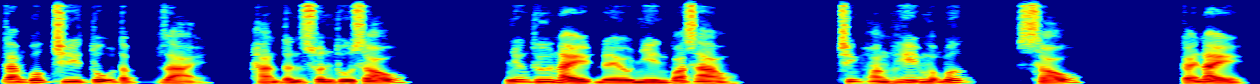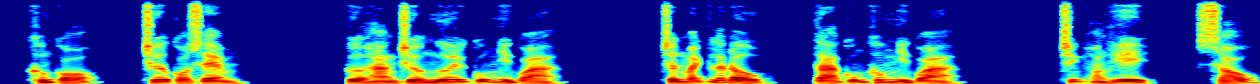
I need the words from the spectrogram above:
tam quốc trí tụ tập giải, hán tấn xuân thu sáu. Những thứ này đều nhìn qua sao? Trịnh hoàng hy một bức, sáu. Cái này, không có, chưa có xem cửa hàng trưởng ngươi cũng nhìn qua. Trần mạch lắc đầu, ta cũng không nhìn qua. Trịnh hoàng hy, sáu.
